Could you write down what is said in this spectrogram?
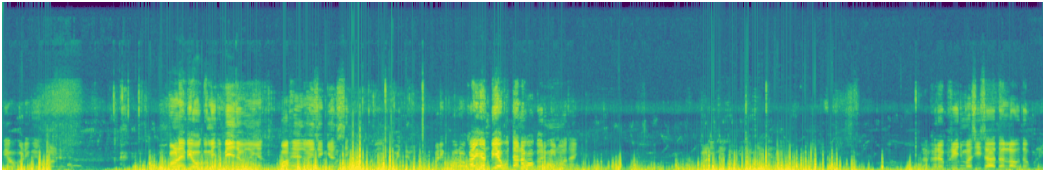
બેવો ગઈ પાણે પાણે બેવો ગમે તે બે જાવ અહીંયા પાસે જ હોય જગ્યા છે ઘડી ખોરો ખાઈ અને બે ઉતા નાખો ગરમી ન થાય ઘરે ફ્રીજમાં શીશા હતા, લાવતા ભૂલી.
